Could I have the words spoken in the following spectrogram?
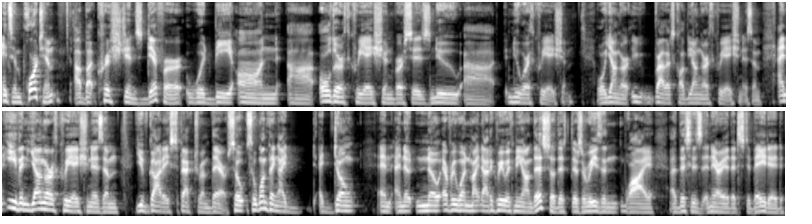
it's important, uh, but Christians differ would be on uh, old Earth creation versus new uh, new Earth creation, or young Earth. Rather, it's called young Earth creationism. And even young Earth creationism, you've got a spectrum there. So, so one thing I I don't. And I know, everyone might not agree with me on this, so this, there's a reason why uh, this is an area that's debated.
